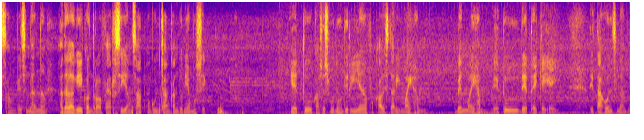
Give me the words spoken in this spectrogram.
sampai 96. Ada lagi kontroversi yang sangat mengguncangkan dunia musik, yaitu kasus bunuh dirinya vokalis dari Mayhem, band Mayhem, yaitu Dead AKA di tahun 91.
